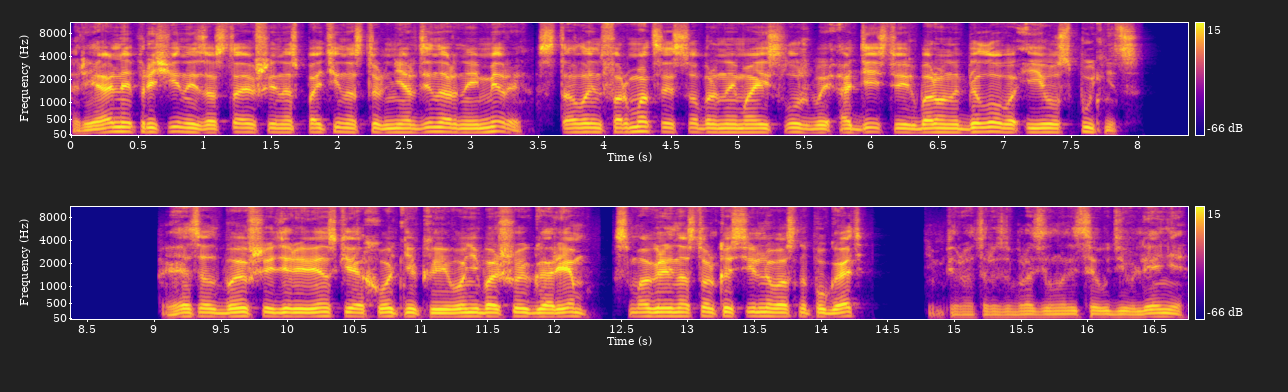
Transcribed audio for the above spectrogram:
Реальной причиной, заставившей нас пойти на столь неординарные меры, стала информация, собранная моей службой о действиях барона Белова и его спутниц. Этот бывший деревенский охотник и его небольшой гарем смогли настолько сильно вас напугать? Император изобразил на лице удивление,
